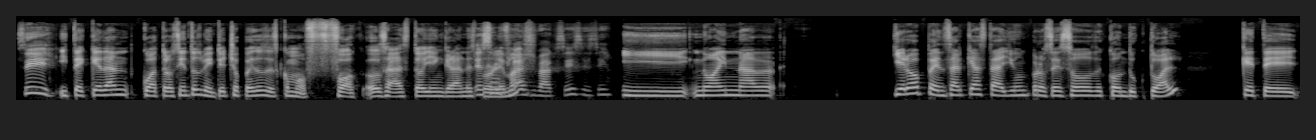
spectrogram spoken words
Sí. Y te quedan 428 pesos, es como fuck, o sea, estoy en grandes problemas. Un flashback, sí, sí, sí. Y no hay nada. Quiero pensar que hasta hay un proceso conductual que te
